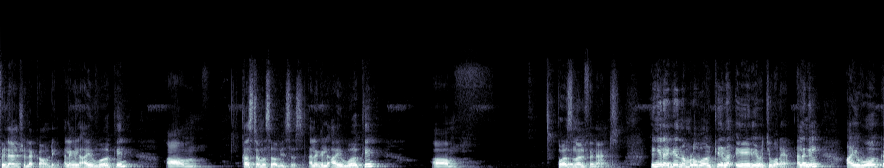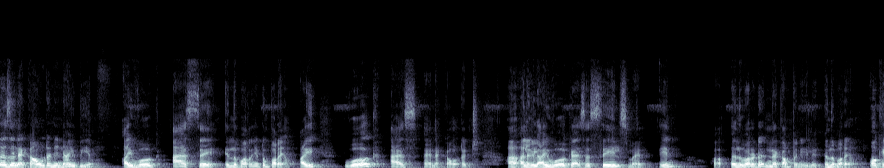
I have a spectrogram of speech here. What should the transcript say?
financial accounting അല്ലെങ്കിൽ I work in customer services അല്ലെങ്കിൽ I work in personal finance ഇങ്ങനെയൊക്കെ നമ്മൾ വർക്ക് ചെയ്യുന്ന ഏരിയ വെച്ച് പറയാം. അല്ലെങ്കിൽ I work as an accountant in I B M I work as a എന്ന് പറഞ്ഞിട്ടും പറയാം. I work as an accountant അല്ലെങ്കിൽ I work as a salesman in എന്ന് പറഞ്ഞിട്ട് എന്നെ കമ്പനിയിൽ എന്ന് പറയാം. ഓക്കെ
